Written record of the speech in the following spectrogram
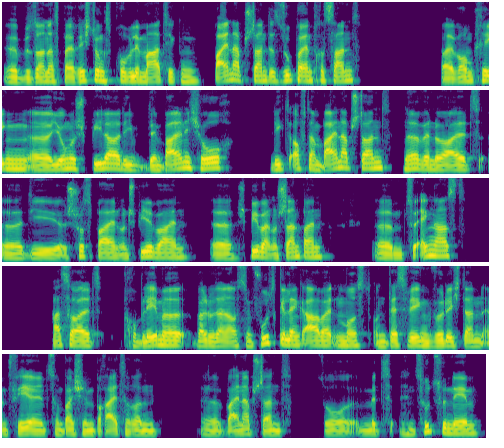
äh, besonders bei Richtungsproblematiken. Beinabstand ist super interessant. Weil warum kriegen äh, junge Spieler die, den Ball nicht hoch? Liegt oft am Beinabstand, ne? wenn du halt äh, die Schussbein und Spielbein, äh, Spielbein und Standbein ähm, zu eng hast, hast du halt Probleme, weil du dann aus dem Fußgelenk arbeiten musst. Und deswegen würde ich dann empfehlen, zum Beispiel einen breiteren äh, Beinabstand so mit hinzuzunehmen.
